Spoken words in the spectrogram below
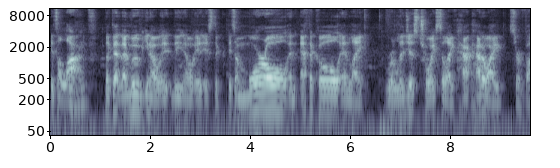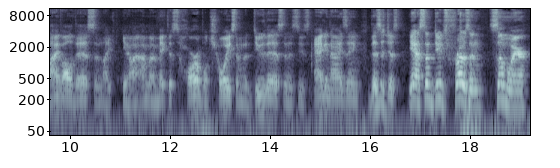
it's alive. Mm-hmm. Like that that movie, you know, it, the, you know, it, it's the it's a moral and ethical and like religious choice to like how, how do I survive all this? And like you know I, I'm gonna make this horrible choice. I'm gonna do this. And it's just agonizing. This is just yeah some dude's frozen somewhere.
